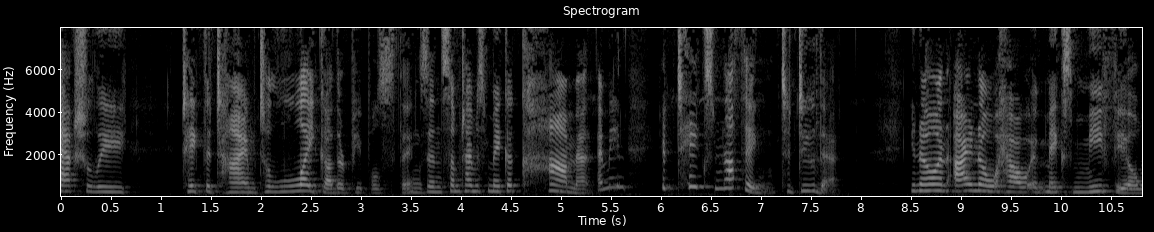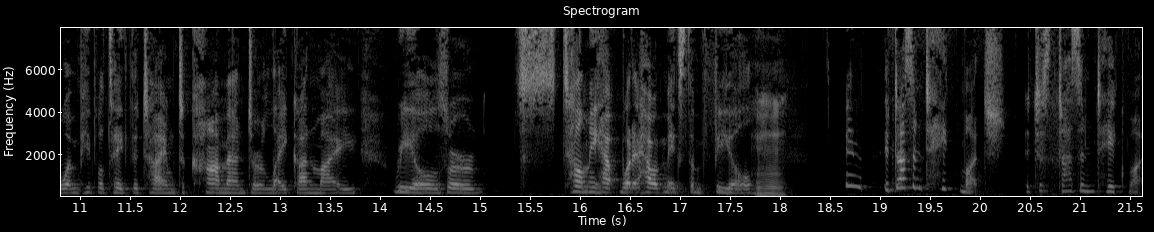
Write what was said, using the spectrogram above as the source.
actually take the time to like other people's things and sometimes make a comment. I mean, it takes nothing to do that. You know, and I know how it makes me feel when people take the time to comment or like on my reels or s- tell me how what how it makes them feel. I mean, it doesn't take much. It just doesn't take much.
